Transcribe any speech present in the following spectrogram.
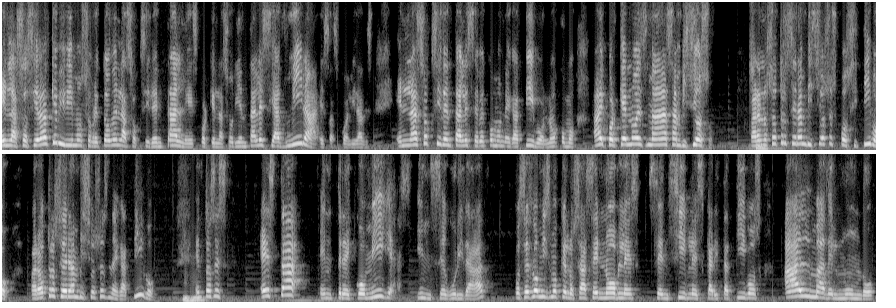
en la sociedad que vivimos, sobre todo en las occidentales, porque en las orientales se admira esas cualidades, en las occidentales se ve como negativo, ¿no? Como, ay, ¿por qué no es más ambicioso? Para nosotros ser ambicioso es positivo, para otros ser ambicioso es negativo. Entonces, esta, entre comillas, inseguridad pues es lo mismo que los hace nobles, sensibles, caritativos, alma del mundo.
